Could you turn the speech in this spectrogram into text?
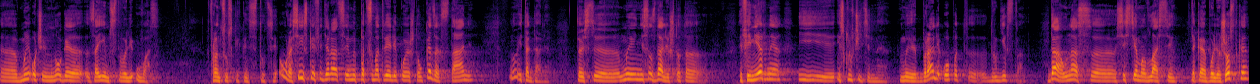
э, мы очень многое заимствовали у вас, французской Конституции. У Российской Федерации мы подсмотрели кое-что, у Казахстане, ну и так далее. То есть э, мы не создали что-то эфемерное и исключительное. Мы брали опыт э, других стран. Да, у нас э, система власти такая более жесткая.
